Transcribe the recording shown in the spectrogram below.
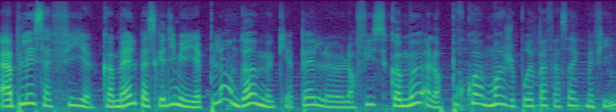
appelé sa fille comme elle parce qu'elle dit mais il y a plein d'hommes qui appellent euh, leur fils comme eux, alors pourquoi moi je pourrais pas faire ça avec ma fille?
